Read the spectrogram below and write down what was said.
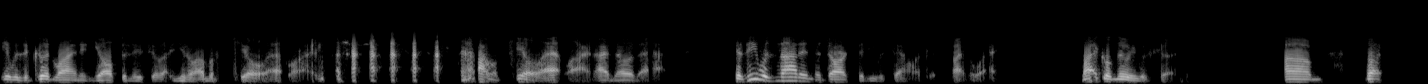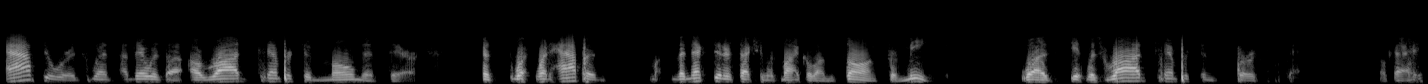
it was a good line, and he also knew, you know, I'm going to kill that line. I'm going to kill that line. I know that because he was not in the dark that he was talented. By the way, Michael knew he was good. Um, but afterwards, when uh, there was a, a Rod Temperton moment there, because what what happened, the next intersection with Michael on the song for me was it was Rod Temperton's birthday. Okay.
